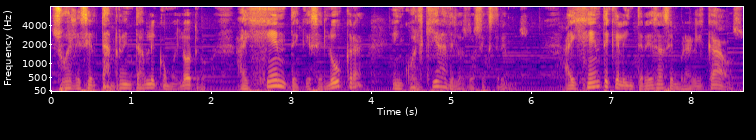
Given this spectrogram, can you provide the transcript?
suele ser tan rentable como el otro. Hay gente que se lucra en cualquiera de los dos extremos. Hay gente que le interesa sembrar el caos,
